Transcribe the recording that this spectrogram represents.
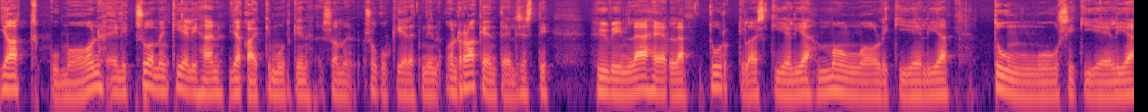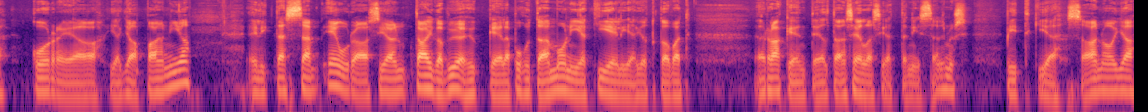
jatkumoon. Eli suomen kielihän ja kaikki muutkin suomen sukukielet niin on rakenteellisesti hyvin lähellä turkkilaiskieliä, mongolikieliä, tunguusikieliä, koreaa ja japania. Eli tässä Euraasian taigavyöhykkeellä puhutaan monia kieliä, jotka ovat rakenteeltaan sellaisia, että niissä on esimerkiksi pitkiä sanoja,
